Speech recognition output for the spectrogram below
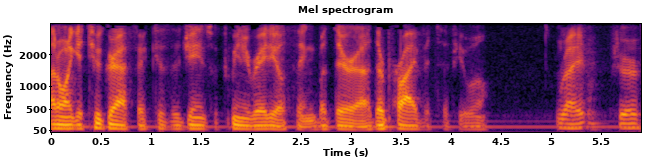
I don't want to get too graphic because the Janesville Community Radio thing, but they're uh, they're privates, if you will. right, sure.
